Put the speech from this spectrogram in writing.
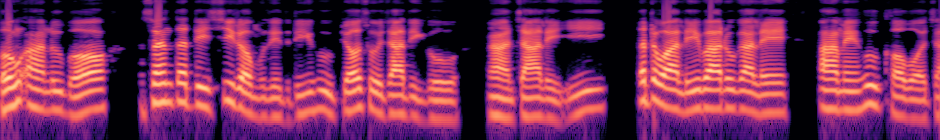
ဘုံအာနုဘောအစွမ်းတတ္တိရှိတော်မူစေတည်းဟုပြောဆိုကြသည်ကိုငါကြားလေ၏တတ္တဝါ၄ပါးတို့ကလည်းအာမင်ဟုခေါ်ပေါ်ကြ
